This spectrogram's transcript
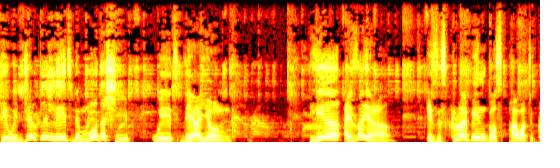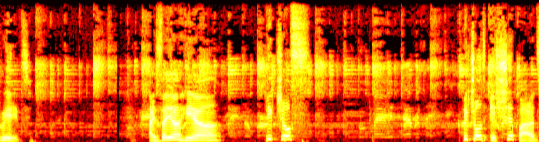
He will gently lead the mother sheep with their young. Here, Isaiah is describing God's power to create. Isaiah here pictures pictures a shepherd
